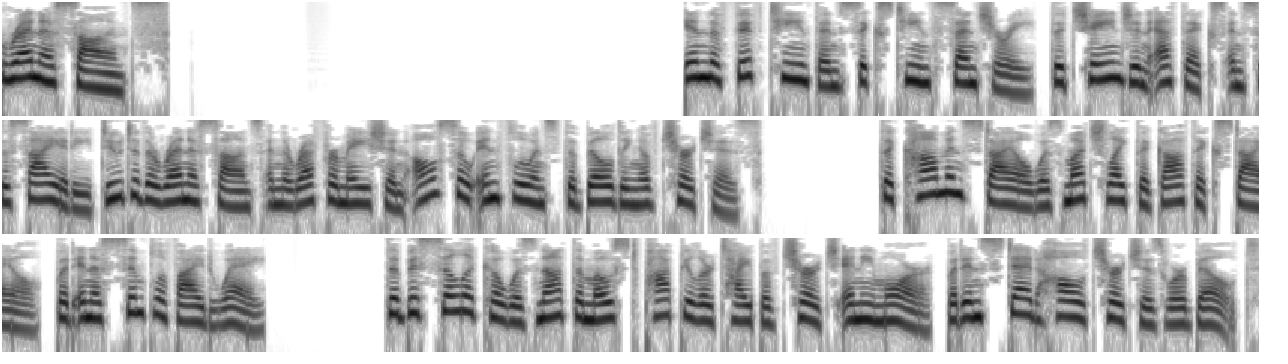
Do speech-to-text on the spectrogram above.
Renaissance In the 15th and 16th century, the change in ethics and society due to the Renaissance and the Reformation also influenced the building of churches. The common style was much like the Gothic style, but in a simplified way. The basilica was not the most popular type of church anymore, but instead hall churches were built.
